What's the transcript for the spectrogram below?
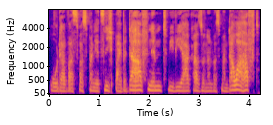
oder was, was man jetzt nicht bei Bedarf nimmt, wie Viagra, sondern was man dauerhaft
